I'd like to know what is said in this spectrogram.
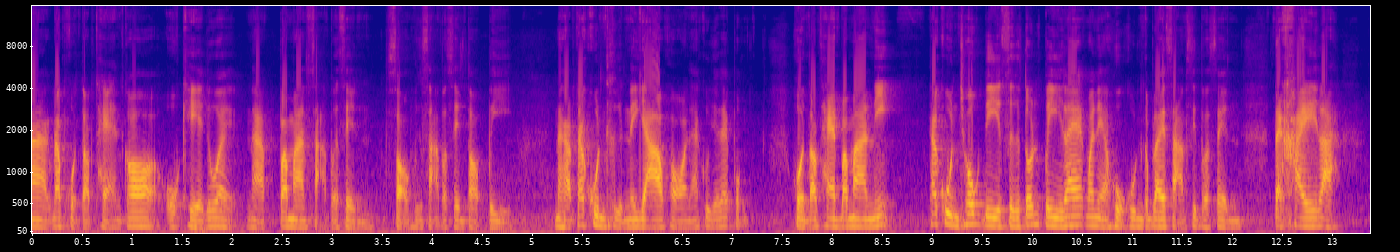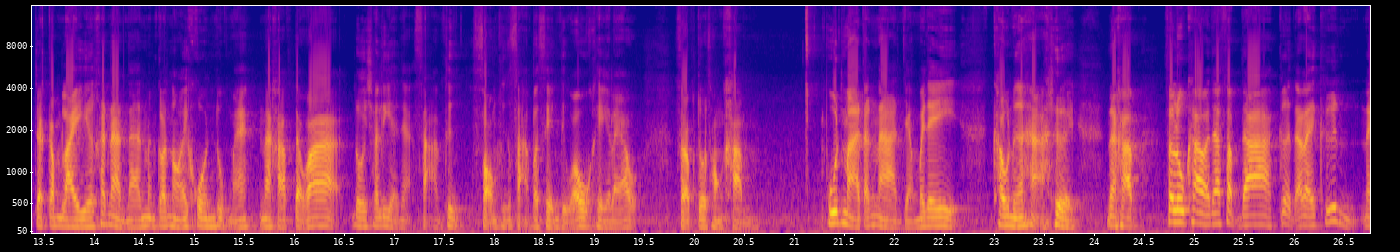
มาก และผลตอบแทนก็โอเคด้วยนะครับ ประมาณ 3% 2ถึง3%ต่อปีนะครับ ถ้าคุณถือในยาวพอนะ คุณจะได้ผลผลตอบแทนประมาณนี้ ถ้าคุณโชคดีซื้อต้นปีแรกมาเนี่ยโหคุณกำไร 30%แต่ใครล่ะจะกำไรเยอะขนาดนั้นมันก็น้อยคนถูกไหมนะครับ แต่ว่าโดยเฉลี่ยเนี่ยสามถึงสองถึงสามเปอร์เซ็นถือว่าโอเคแล้วสำหรับตัวทองคำ พูดมาตั้งนานยังไม่ได้เข้าเนื้อหาเลยนะครับ สรุปข่าวประจำสัปดาห์เกิดอะไรขึ้นใน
